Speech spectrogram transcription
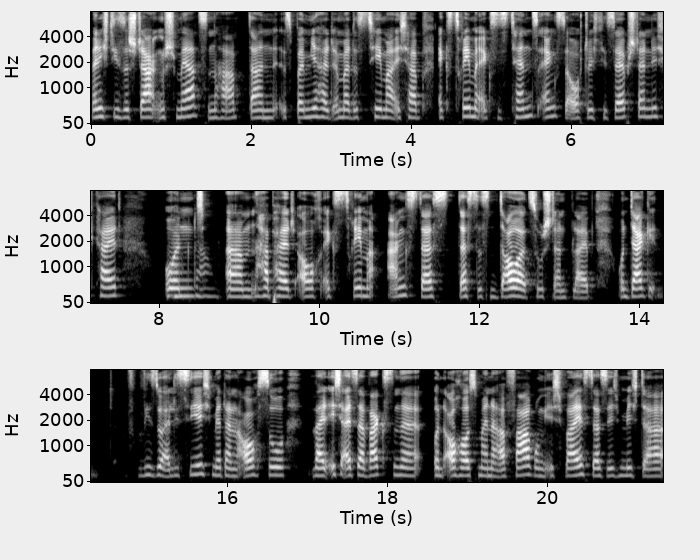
wenn ich diese starken Schmerzen habe, dann ist bei mir halt immer das Thema, ich habe extreme Existenzängste, auch durch die Selbstständigkeit und ja, ähm, habe halt auch extreme Angst, dass, dass das ein Dauerzustand bleibt. Und da visualisiere ich mir dann auch so, weil ich als Erwachsene und auch aus meiner Erfahrung, ich weiß, dass ich mich da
